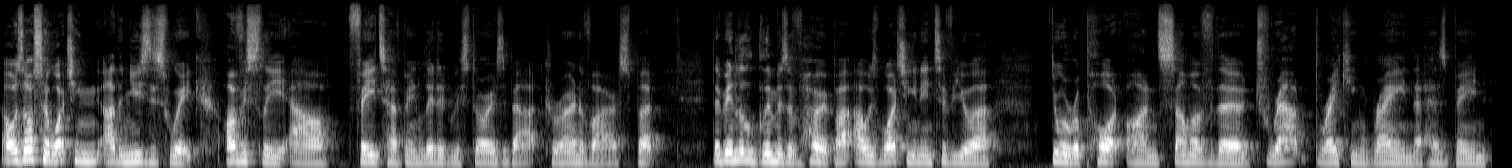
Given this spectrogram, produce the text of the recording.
I was also watching uh, the news this week. Obviously, our feeds have been littered with stories about coronavirus, but there have been little glimmers of hope. I, I was watching an interviewer do a report on some of the drought breaking rain that has been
